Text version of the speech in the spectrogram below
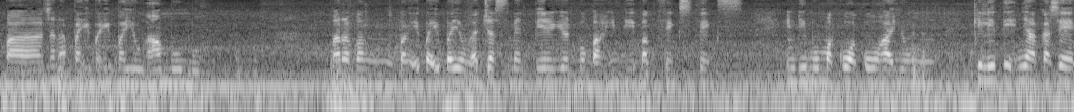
pa sana pa iba-iba yung amo mo para bang bang iba-iba yung adjustment period mo ba? Hindi mag fix fix. Hindi mo makuha-kuha yung kiliti niya. Kasi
